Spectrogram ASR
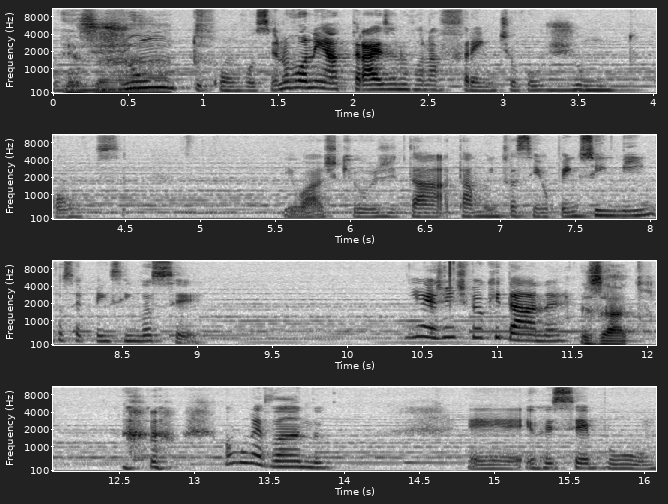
Eu vou Exato. junto com você. Eu não vou nem atrás, eu não vou na frente, eu vou junto com você. Eu acho que hoje tá, tá muito assim. Eu penso em mim, você pensa em você. E aí a gente vê o que dá, né? Exato. Vamos levando. É, eu recebo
